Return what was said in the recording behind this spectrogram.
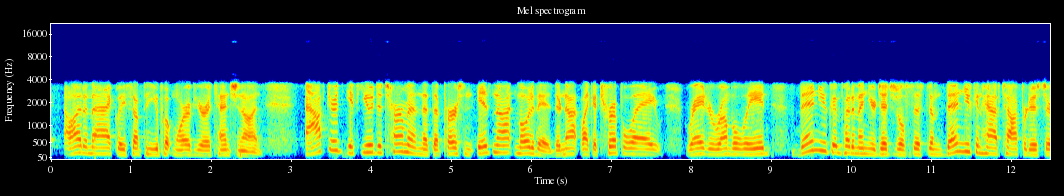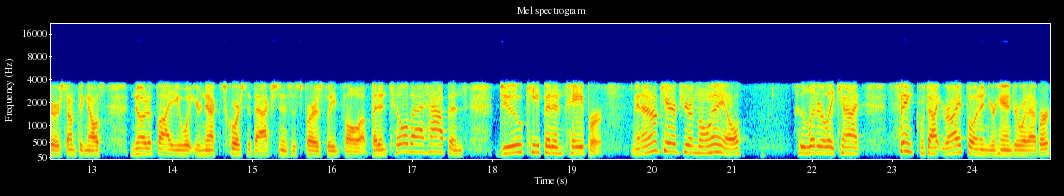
automatically something you put more of your attention on after if you determine that the person is not motivated, they're not like a AAA ready to rumble lead, then you can put them in your digital system. Then you can have Top Producer or something else notify you what your next course of action is as far as lead follow up. But until that happens, do keep it in paper. And I don't care if you're a millennial who literally cannot think without your iPhone in your hand or whatever,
